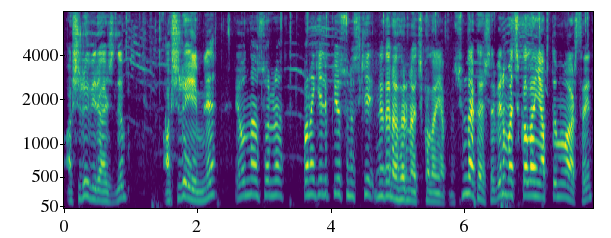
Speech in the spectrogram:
Aşırı virajlı, aşırı eğimli. E ondan sonra bana gelip diyorsunuz ki neden ahırını açık alan yapmıyorsun? Şimdi arkadaşlar benim açık alan yaptığımı varsayın.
